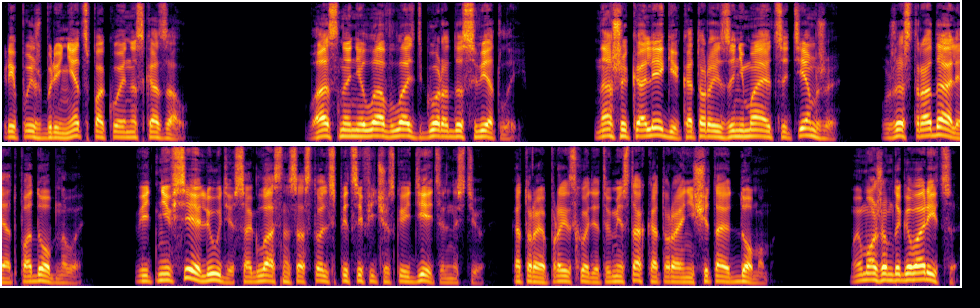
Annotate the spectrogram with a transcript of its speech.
Крепыш-брюнет спокойно сказал. Вас наняла власть города Светлый. Наши коллеги, которые занимаются тем же, уже страдали от подобного. Ведь не все люди согласны со столь специфической деятельностью, которая происходит в местах, которые они считают домом. Мы можем договориться.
